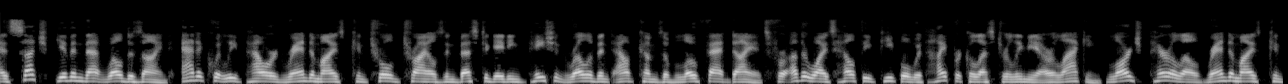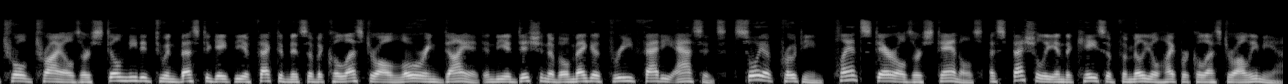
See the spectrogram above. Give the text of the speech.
As such, given that well-designed, adequately powered randomized controlled trials investigating patient-relevant outcomes of low-fat diets for otherwise healthy people with hypercholesterolemia are lacking, large, parallel, randomized controlled trials are still needed to investigate the effectiveness of a cholesterol-lowering diet and the addition of omega-3 fatty acids, soya protein, plant sterols or stanols, especially in the case of familial hypercholesterolemia.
